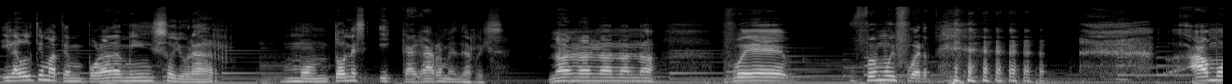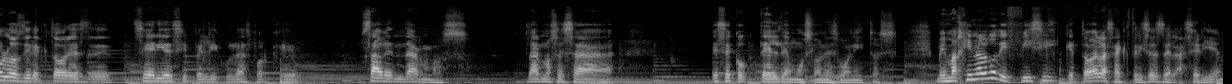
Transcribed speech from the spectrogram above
Y la última temporada me hizo llorar montones y cagarme de risa. No, no, no, no, no. Fue. Fue muy fuerte. Amo los directores de series y películas porque saben darnos. Darnos esa. Ese cóctel de emociones bonitos. Me imagino algo difícil que todas las actrices de la serie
